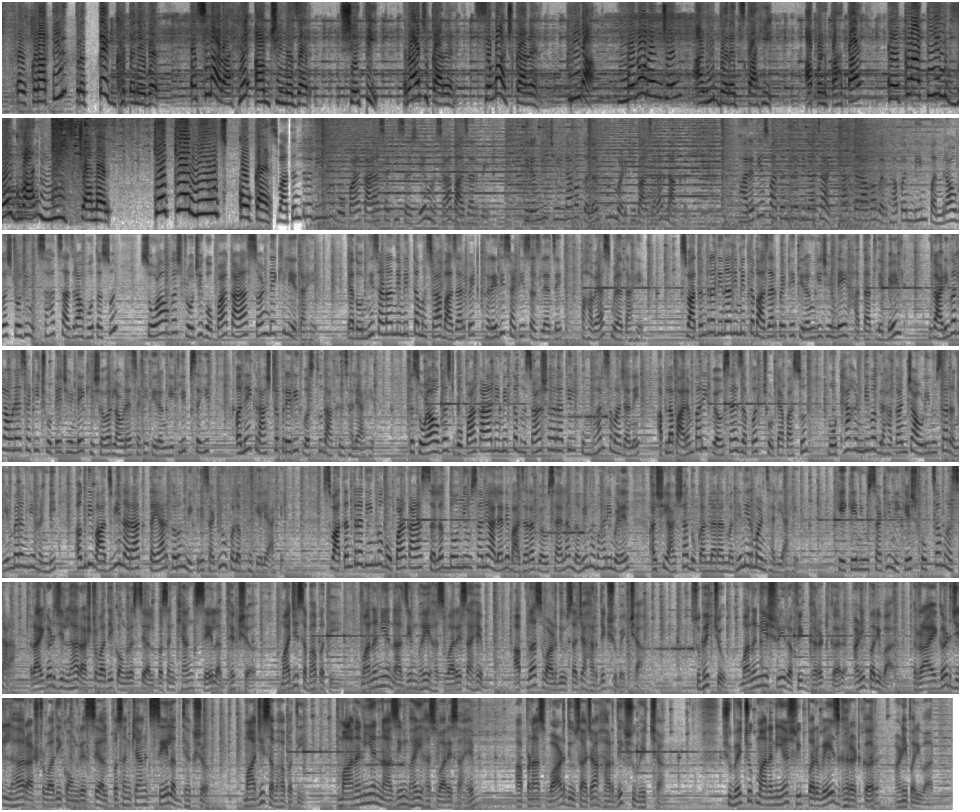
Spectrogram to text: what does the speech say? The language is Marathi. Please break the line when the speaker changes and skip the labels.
कोकणातील प्रत्येक घटनेवर असणार आहे आमची नजर. शेती राजकारण समाजकारण क्रीडा मनोरंजन आणि बरच काही. आपण पाहताय कोकणातील वेगवान news channel. K K News Konkan.
स्वातंत्र्य दिन व गोपाळ काळासाठी सजले म्हसा बाजारपेठ. तिरंगी झेंडा व कलरफुल मडकी बाजारात दाखल. भारतीय स्वातंत्र्य दिनाचा अठ्याहत्तरावा वर्धापन दिन पंधरा ऑगस्ट रोजी उत्साहात साजरा होत असून सोळा ऑगस्ट रोजी गोपाळ काळा सण देखील येत आहे. या दोन्ही सणांनिमित्त म्हसळा बाजारपेठ खरेदीसाठी सजल्याचे पाहाव्यास मिळत आहे. स्वातंत्र्य दिनानिमित्त बाजारपेठे तिरंगी झेंडे हातातले बेल्ट गाडीवर लावण्यासाठी छोटे झेंडे खिशावर लावण्यासाठी तिरंगी क्लिप सहित अनेक राष्ट्रप्रेरित वस्तू दाखल झाल्या आहेत. तर सोळा ऑगस्ट गोपाळ काळानिमित्त म्हसाळ शहरातील कुंभार समाजाने आपला पारंपरिक व्यवसाय जपत छोट्यापासून मोठ्या हंडी व ग्राहकांच्या आवडीनुसार रंगीबेरंगी हंडी अगदी वाजवी नरात तयार करून विक्रीसाठी उपलब्ध केले आहेत. स्वातंत्र्य दिन व गोपाळ काळात सलग दोन दिवसांनी आल्याने बाजारात व्यवसायाला नवीन उभारी मिळेल अशी आशा दुकानदारांमध्ये निर्माण झाली आहे. के के न्यूजसाठी निकेश कोकचा म्हसाळा.
रायगड जिल्हा राष्ट्रवादी काँग्रेसचे अल्पसंख्याक सेल अध्यक्ष माजी सभापती माननीय नाझीमभाई हसवारे साहेब आपणास वाढदिवसाच्या हार्दिक शुभेच्छा. शुभेच्छुक माननीय श्री रफिक घरटकर आणि परिवार. रायगड जिल्हा राष्ट्रवादी काँग्रेसचे अल्पसंख्याक सेल अध्यक्ष माजी सभापती माननीय नाझीमभाई हसवारे साहेब आपणास वाढदिवसाच्या हार्दिक शुभेच्छा. शुभेच्छुक माननीय श्री परवेज घरटकर आणि परिवार.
